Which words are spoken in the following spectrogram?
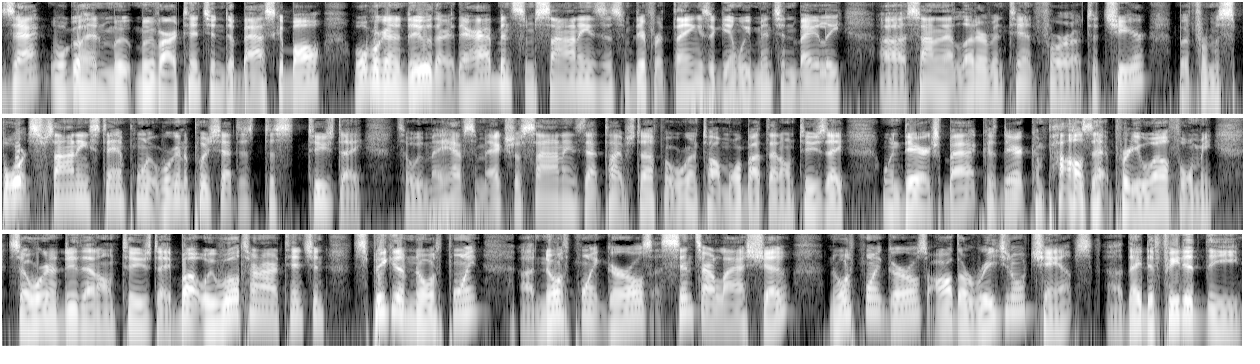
Zach, we'll go ahead and move, move our attention to basketball. What we're going to do there, there have been some signings and some different things. Again, we mentioned Bailey uh, signing that letter of intent for uh, to cheer, but from a sports signing standpoint, we're going to push that to, to, Tuesday. So we may have some extra signings, that type stuff, but we're going to talk more about that on Tuesday when Derek's back because Derek compiles that pretty well for me. So we're going to do that on Tuesday. But we will turn our attention. Speaking of North Point, uh, North Point girls, since our last show, North Point girls are the regional champs. Uh, they defeated the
